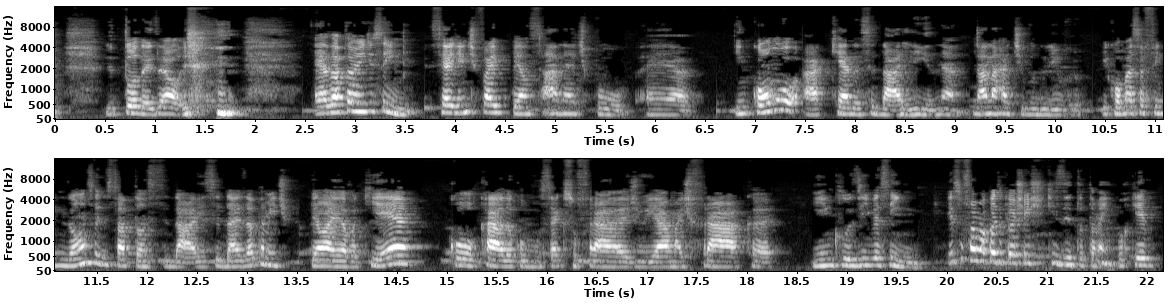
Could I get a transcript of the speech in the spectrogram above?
de todas elas, é exatamente assim, se a gente vai pensar, né, tipo, é, em como a queda se dá ali, né, na narrativa do livro, e como essa vingança de Satã se dá, e se dá exatamente pela Eva, que é colocada como sexo frágil e a mais fraca, e inclusive, assim, isso foi uma coisa que eu achei esquisita também, porque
